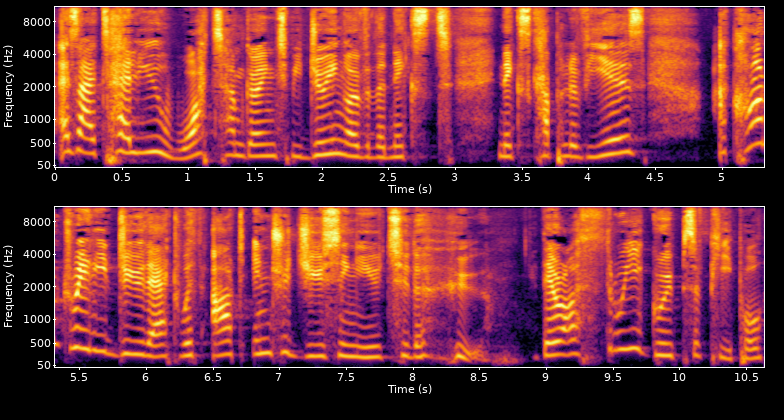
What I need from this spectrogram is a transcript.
As I tell you what I'm going to be doing over the next, next couple of years, I can't really do that without introducing you to the who. There are three groups of people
